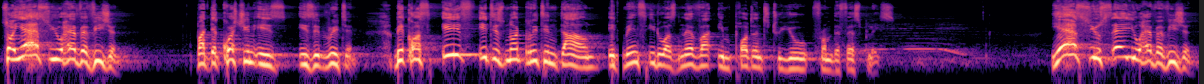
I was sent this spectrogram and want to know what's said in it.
So, yes, you have a vision, but the question is is it written? Because if it is not written down, it means it was never important to you from the first place. Yes, you say you have a vision.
